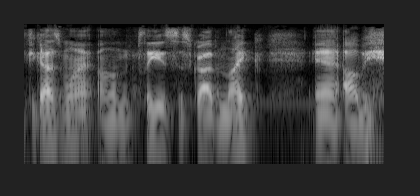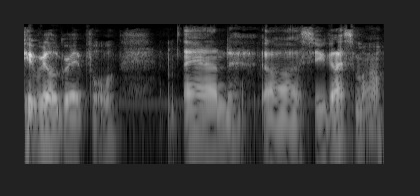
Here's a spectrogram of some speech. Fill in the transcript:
If you guys want, um, please subscribe and like. And I'll be real grateful. And uh, see you guys tomorrow.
